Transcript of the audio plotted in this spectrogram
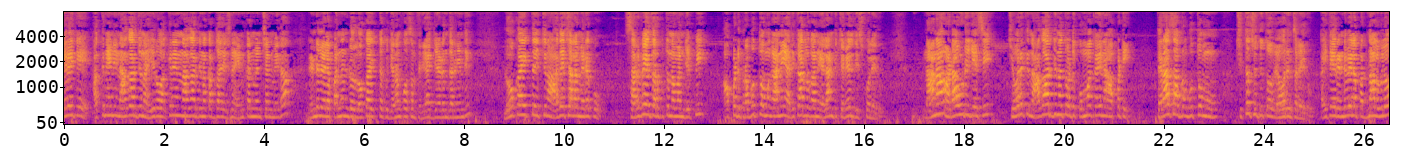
ఏదైతే అక్కినేని నాగార్జున హీరో అక్కినేని నాగార్జున కబ్జా చేసిన ఎన్ కన్వెన్షన్ మీద రెండు వేల పన్నెండులో లోకాయుక్తకు జనం కోసం ఫిర్యాదు చేయడం జరిగింది. లోకాయుక్త ఇచ్చిన ఆదేశాల మేరకు సర్వే జరుపుతున్నామని చెప్పి అప్పటి ప్రభుత్వం కానీ అధికారులు కానీ ఎలాంటి చర్యలు తీసుకోలేదు. నానా హడావుడి చేసి చివరికి నాగార్జునతోటి కుమ్మకైన అప్పటి తెరాస ప్రభుత్వము చిత్తశుద్దితో వ్యవహరించలేదు. అయితే రెండు వేల పద్నాలుగులో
